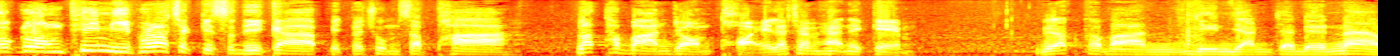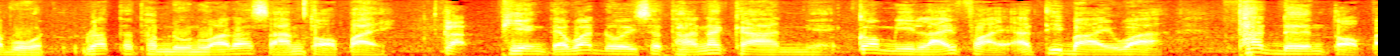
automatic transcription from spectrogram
ตกลงที่มีพระราชกฤษฎีกาปิดประชุมสภา รัฐบาลยอมถอยแล้วใช่ไหมฮะในเกม รัฐบาลยืนยันจะเดินหน้าโหวตรัฐธรรมนูญวาระสามต่อไปครับเพียงแต่ว่าโดยสถานการณ์เนี่ยก็มีหลายฝ่ายอธิบายว่า ถ้าเดินต่อไป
